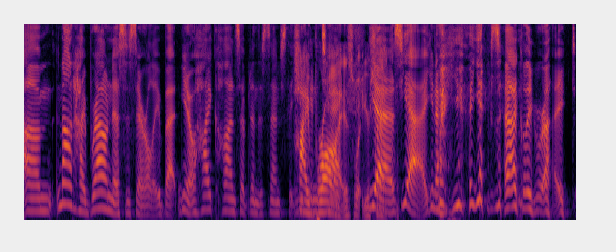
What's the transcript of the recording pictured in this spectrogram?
Um, not highbrow necessarily, but you know, high concept in the sense that you can Highbrow take- is what you're yes, saying. yeah, you know, yeah, exactly right.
